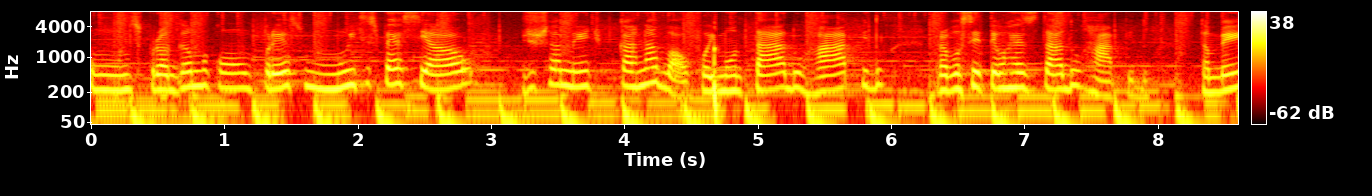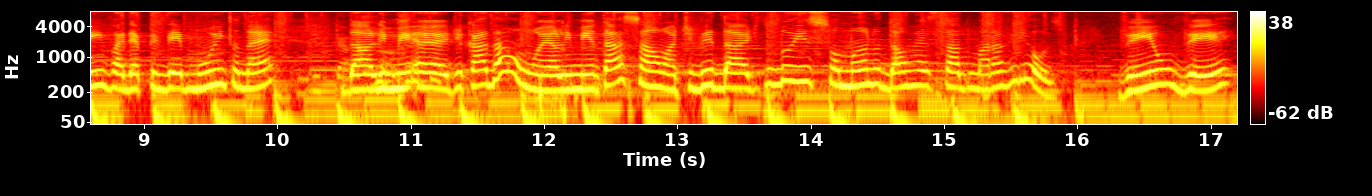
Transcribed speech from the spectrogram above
uns programas com um preço muito especial, justamente para o carnaval. Foi montado rápido para você ter um resultado rápido. Também vai depender muito, né, de cada, da, é, de cada um. É alimentação, atividade, tudo isso somando dá um resultado maravilhoso. Venham ver,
